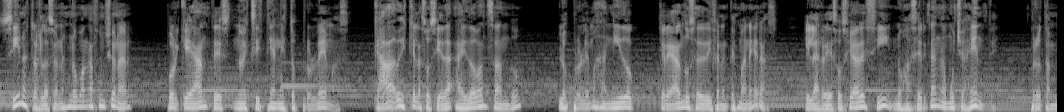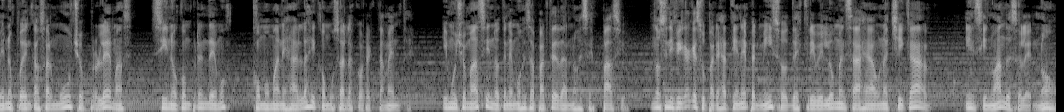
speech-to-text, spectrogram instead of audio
sí, nuestras relaciones no van a funcionar porque antes no existían estos problemas. Cada vez que la sociedad ha ido avanzando, los problemas han ido creándose de diferentes maneras. Y las redes sociales sí, nos acercan a mucha gente, pero también nos pueden causar muchos problemas si no comprendemos cómo manejarlas y cómo usarlas correctamente. Y mucho más si no tenemos esa parte de darnos ese espacio. No significa que su pareja tiene permiso de escribirle un mensaje a una chica insinuándosele. No,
